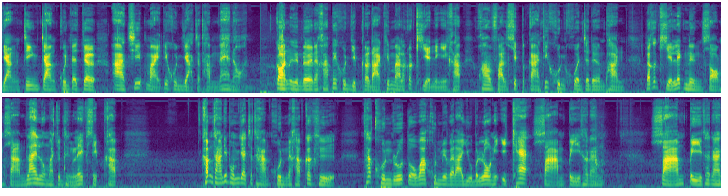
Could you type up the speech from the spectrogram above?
อย่างจริงจัง คุณจะเจออาชีพใหม่ที่คุณอยากจะทำแน่นอน ก่อนอื่นเลยนะครับให้คุณหยิบกระดาษขึ้นมาแล้วก็เขียนอย่างนี้ครับ ความฝัน 10 ประการที่คุณควรจะเดิมพัน แล้วก็เขียนเลข 1 2 3 ไล่ลงมาจนถึงเลข 10 ครับคำถามที่ผมอยากจะถามคุณนะครับก็คือ ถ้าคุณรู้ตัวว่าคุณมีเวลาอยู่บนโลกนี้อีกแค่ 3 ปีเท่านั้น 3 ปีเท่านั้น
